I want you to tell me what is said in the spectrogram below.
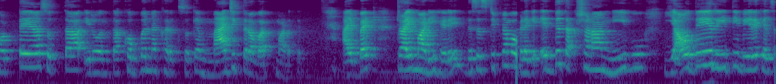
ಹೊಟ್ಟೆಯ ಸುತ್ತ ಇರುವಂತ ಕೊಬ್ಬನ್ನ ಕರಗಿಸೋಕೆ ಮ್ಯಾಜಿಕ್ ತರ ವರ್ಕ್ ಮಾಡುತ್ತೆ. ಐ ಬೆಟ್ ಟ್ರೈ ಮಾಡಿ ಹೇಳಿ. ದಿಸ್ ಇಸ್ ಟಿಪ್ ನಂಬರ್ ಬೆಳಗ್ಗೆ ಎದ್ದ ತಕ್ಷಣ ನೀವು ಯಾವುದೇ ರೀತಿ ಬೇರೆ ಕೆಲಸ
